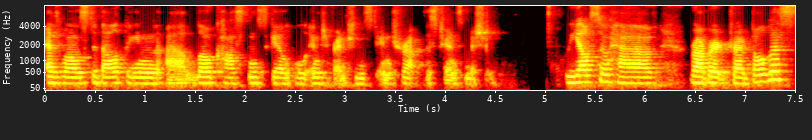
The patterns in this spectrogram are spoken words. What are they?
as well as developing uh, low-cost and scalable interventions to interrupt this transmission. We also have Robert Dreibelbis,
